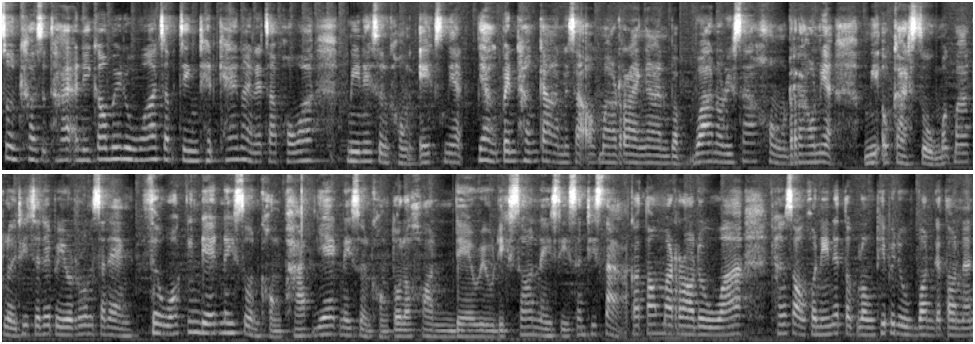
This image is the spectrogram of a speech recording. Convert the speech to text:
ส่วนข่าวสุดท้ายอันนี้ก็ไม่รู้ว่าจะจริงเท็จแค่ไหนนะจ๊ะ เพราะว่ามีในส่วนของ X เนี่ยอย่างเป็นทางการนะจ๊ะออกมารายงานแบบว่านอริซาของเราเนี่ยมีโอกาสสูงมากๆเลยที่จะได้ไปร่วมแสดง The Walking Dead ในส่วนของพาร์ทแยกในส่วนของตัวละครเดริลดิกซอนในซีซั่นที่ 3 ก็ต้องมารอดูว่าทั้งสองคนนี้เนี่ยตกลงที่ไปดูบอลกันตอนนั้น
